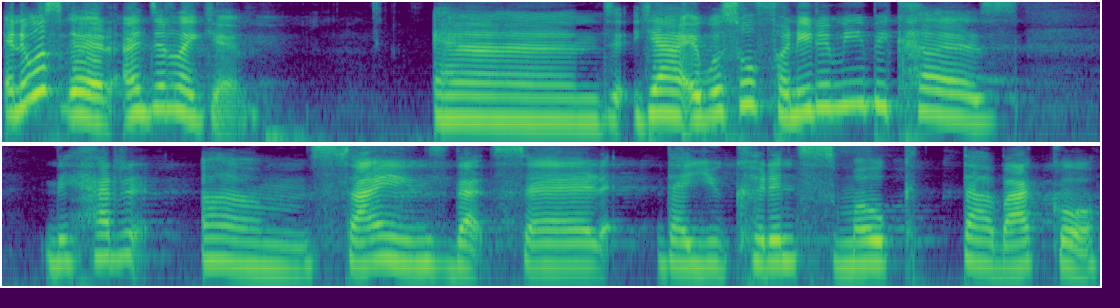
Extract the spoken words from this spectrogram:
And it was good. I did like it. And yeah, it was so funny to me because they had um signs that said that you couldn't smoke tobacco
